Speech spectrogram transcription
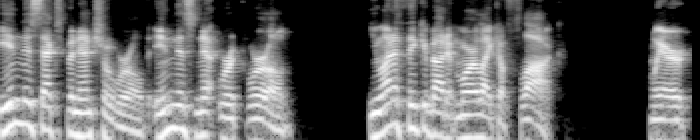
in this exponential world, in this networked world, you want to think about it more like a flock, where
